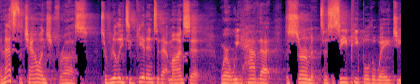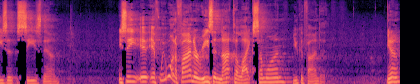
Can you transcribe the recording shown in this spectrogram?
And that's the challenge for us to really to get into that mindset where we have that discernment to see people the way Jesus sees them. You see, if we want to find a reason not to like someone, you can find it. You know,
